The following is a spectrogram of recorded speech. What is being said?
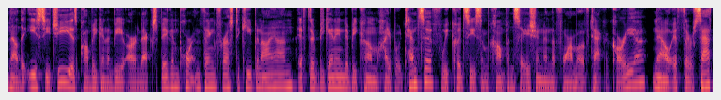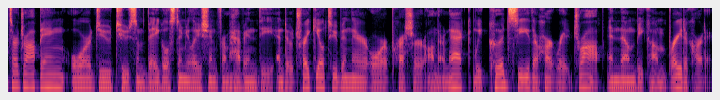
Now, the ECG is probably going to be our next big important thing for us to keep an eye on. If they're beginning to become hypotensive, we could see some compensation in the form of tachycardia. Now, if their SATs are dropping or due to some vagal stimulation from having the endotracheal tube in there or pressure on their neck, we could see their heart rate drop and them become bradycardic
